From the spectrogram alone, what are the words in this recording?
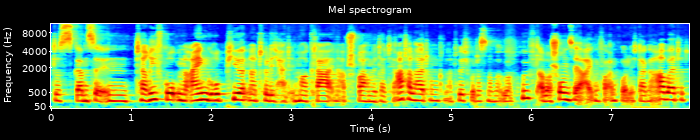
das Ganze in Tarifgruppen eingruppiert, natürlich halt immer klar in Absprache mit der Theaterleitung. Natürlich wurde das nochmal überprüft, aber schon sehr eigenverantwortlich da gearbeitet.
